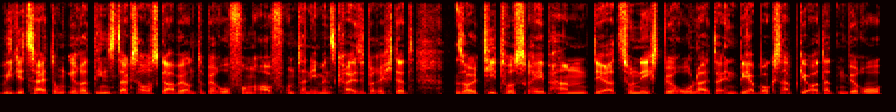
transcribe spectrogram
Wie die Zeitung ihrer Dienstagsausgabe unter Berufung auf Unternehmenskreise berichtet, soll Titus Rebhan, der zunächst Büroleiter in Baerbocks Abgeordnetenbüro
